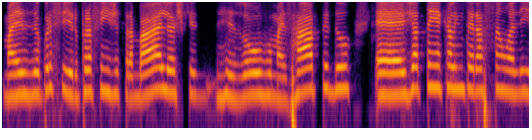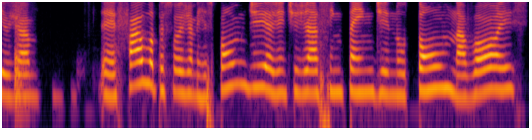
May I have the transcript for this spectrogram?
Mas eu prefiro, para fins de trabalho, acho que resolvo mais rápido. É, já tem aquela interação ali, eu já é, falo, a pessoa já me responde, a gente já se entende no tom, na voz.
